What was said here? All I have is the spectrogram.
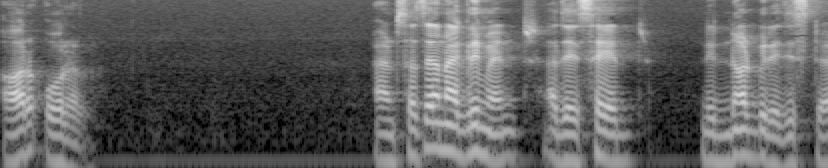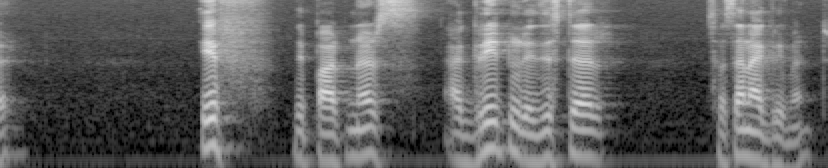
or oral. And such an agreement, as I said, need not be registered. If the partners agree to register such an agreement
